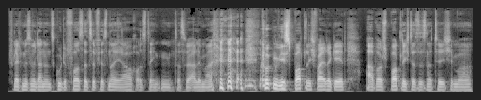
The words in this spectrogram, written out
Vielleicht müssen wir dann uns gute Vorsätze fürs neue Jahr auch ausdenken, dass wir alle mal gucken, wie es sportlich weitergeht. Aber sportlich, das ist natürlich immer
